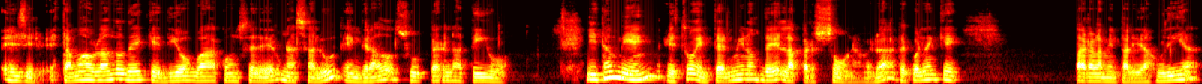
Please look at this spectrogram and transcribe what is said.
es decir, estamos hablando de que Dios va a conceder una salud en grado superlativo. Y también esto en términos de la persona, ¿verdad? Recuerden que para la mentalidad judía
